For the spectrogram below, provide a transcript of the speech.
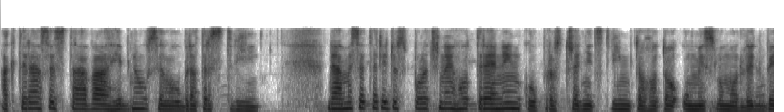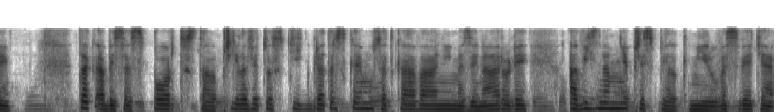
a která se stává hybnou silou bratrství. Dáme se tedy do společného tréninku prostřednictvím tohoto úmyslu modlitby, tak aby se sport stal příležitostí k bratrskému setkávání mezi národy a významně přispěl k míru ve světě.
